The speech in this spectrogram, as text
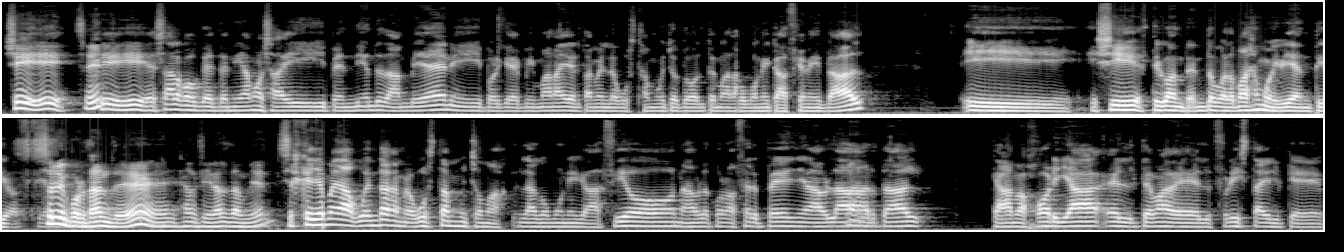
sí, ¿Sí? sí, es algo que teníamos ahí pendiente también y porque a mi manager también le gusta mucho todo el tema de la comunicación y tal. Y, y sí, estoy contento, me lo paso muy bien, tío. Eso es lo importante, ¿eh? Al final también. Si es que yo me he dado cuenta que me gusta mucho más la comunicación, hablar, conocer peña, hablar, tal, que a lo mejor ya el tema del freestyle, que,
